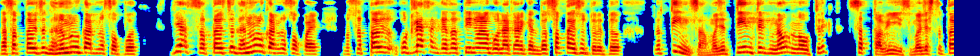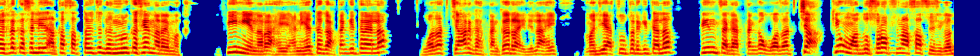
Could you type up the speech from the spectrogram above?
का सत्तावीसचं घनमूळ करणं सोपं? या सत्तावीसचं घनमूळ करणं सोपं आहे. मग सत्तावीस कुठल्या संख्येचा तीन वेळा गुणाकार केला तर सत्तावीस उत्तर येतं? तर तीनचा. म्हणजे तीन त्रिक नऊ नऊ त्रिक सत्तावीस. म्हणजे सत्तावीसला कसं लिहिलं आता सत्तावीसचं घनमूळ कसं येणार आहे मग? तीन येणार आहे. आणि ह्याचं घातांक किती राहिला? वजा चार घातांक राहिलेला आहे. म्हणजे याचं उत्तर किती आलं? तीनचा घातांक वजा चार. किंवा दुसरा ऑप्शन असा असू शकेल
